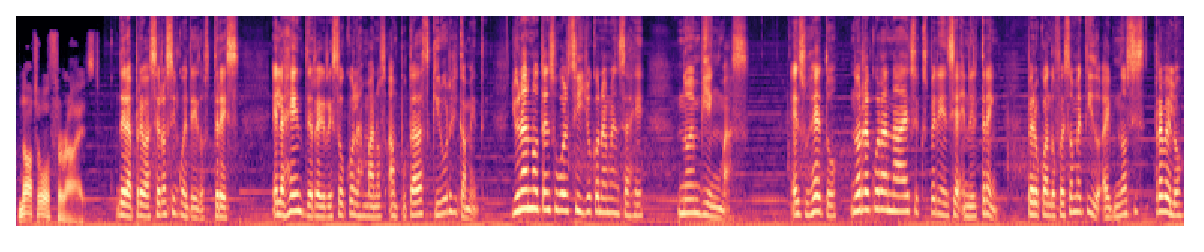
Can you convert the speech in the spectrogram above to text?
Not authorized. de la prueba 052-3. El agente regresó con las manos amputadas quirúrgicamente y una nota en su bolsillo con el mensaje no envíen más. El sujeto no recuerda nada de su experiencia en el tren, pero cuando fue sometido a hipnosis reveló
